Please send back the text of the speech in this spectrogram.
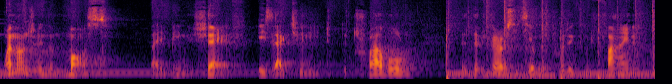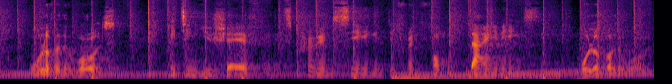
What I enjoy the most by being a chef is actually the travel, the diversity of the product we find all over the world, meeting new chefs and experiencing a different form of dinings all over the world.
